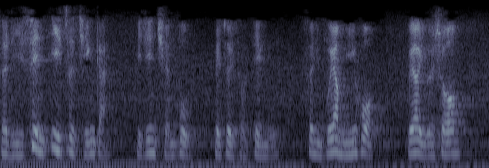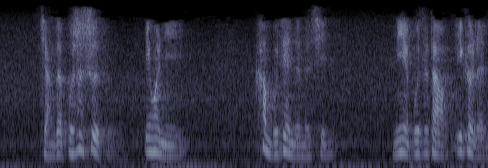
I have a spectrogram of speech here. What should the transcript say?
的理性、意志、情感已经全部被罪所玷污。所以你不要迷惑，不要以为说讲的不是事实，因为你看不见人的心，你也不知道一个人。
